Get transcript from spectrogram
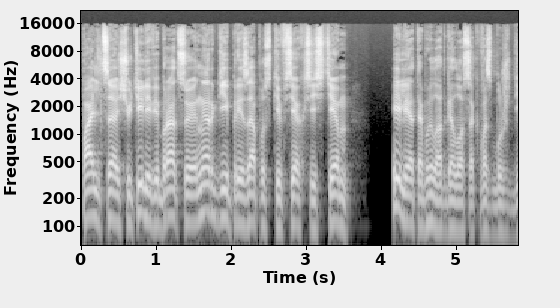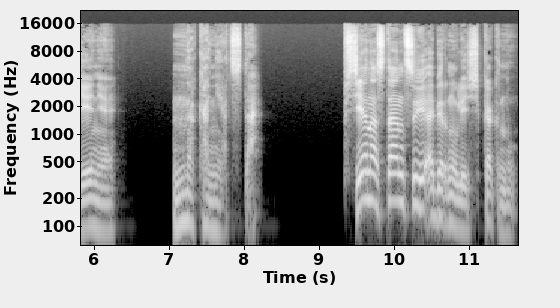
Пальцы ощутили вибрацию энергии при запуске всех систем, или это был отголосок возбуждения. Наконец-то! Все на станции обернулись к окну.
